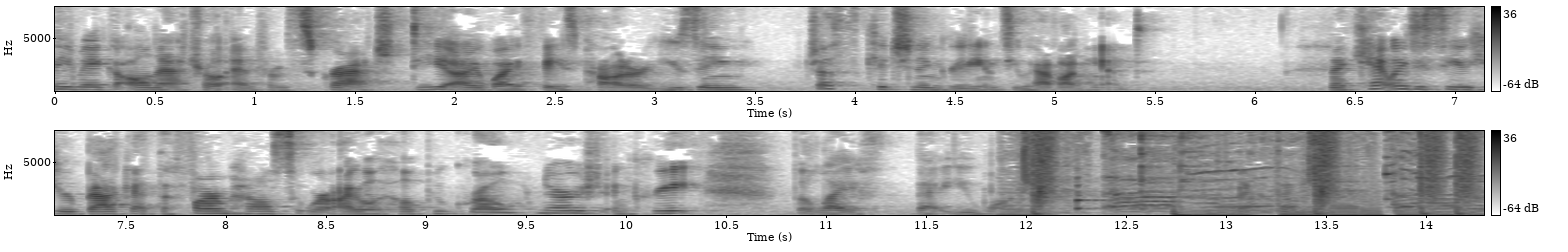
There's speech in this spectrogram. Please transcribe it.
You make all natural and from scratch DIY face powder using just kitchen ingredients you have on hand. And I can't wait to see you here back at the farmhouse where I will help you grow, nourish, and create the life that you want. Next time.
